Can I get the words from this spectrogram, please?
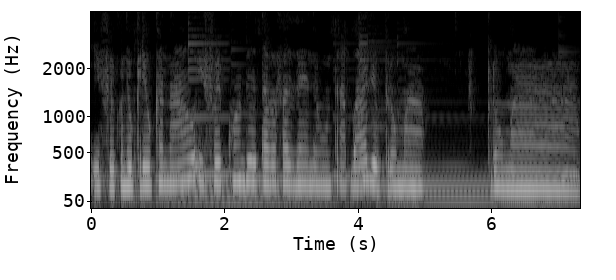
E foi quando eu criei o canal e foi quando eu estava fazendo um trabalho para uma para uma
